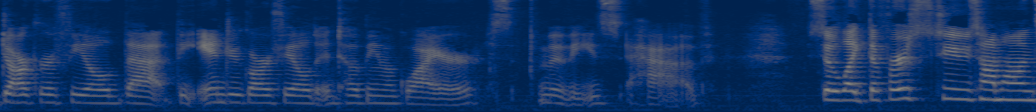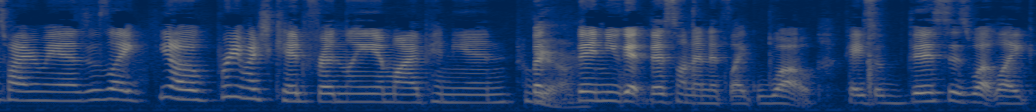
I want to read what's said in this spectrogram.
darker feel that the Andrew Garfield and Tobey Maguire movies have. So like the first two Tom Holland Spider Mans is like you know pretty much kid friendly in my opinion, but Yeah. then you get this one and it's like whoa okay so this is what like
